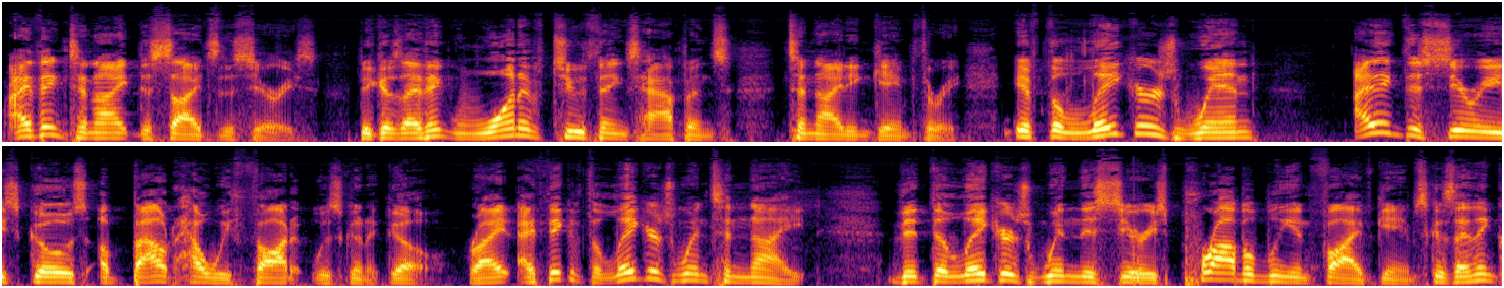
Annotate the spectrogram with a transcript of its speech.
I think tonight decides the series because I think one of two things happens tonight in game three. If the Lakers win, I think this series goes about how we thought it was going to go, right? I think if the Lakers win tonight, that the Lakers win this series probably in five games because I think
